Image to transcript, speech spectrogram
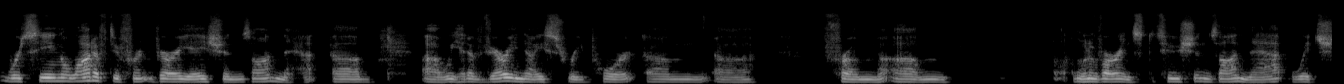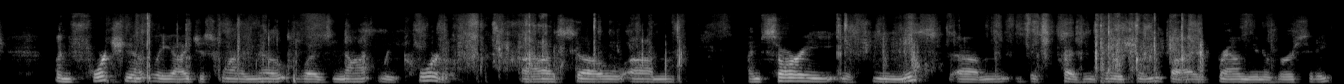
we're seeing a lot of different variations on that. Um, uh, we had a very nice report um, uh, from um, one of our institutions on that, which unfortunately, I just want to note was not recorded. Uh, so um, I'm sorry if you missed this presentation by Brown University.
